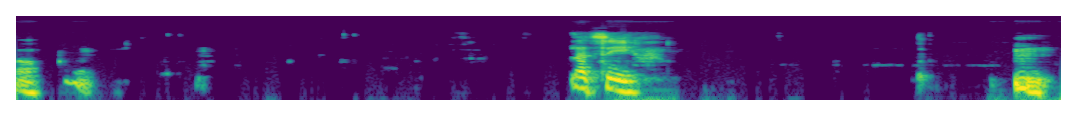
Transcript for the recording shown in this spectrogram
Oh. Let's see.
